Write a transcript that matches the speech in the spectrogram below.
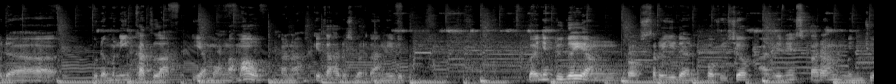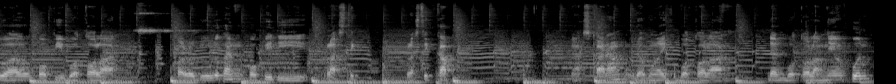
udah udah meningkat lah. Ya mau nggak mau karena kita harus bertahan hidup. Banyak juga yang roastery dan coffee shop akhirnya sekarang menjual kopi botolan. Kalau dulu kan kopi di plastik plastik cup. Nah sekarang udah mulai ke botolan dan botolannya pun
